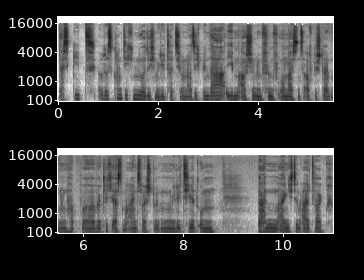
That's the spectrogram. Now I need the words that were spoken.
das geht oder das konnte ich nur durch Meditation. Also ich bin da eben auch schon um 5 Uhr meistens aufgestanden und habe äh, wirklich erstmal ein, zwei Stunden meditiert, um dann eigentlich den Alltag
